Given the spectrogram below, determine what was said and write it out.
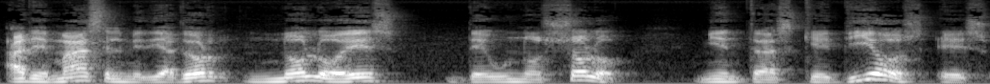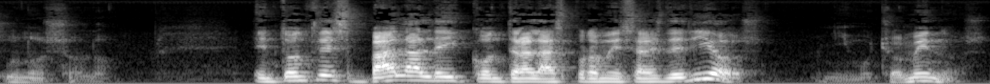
Además, el mediador no lo es de uno solo, mientras que Dios es uno solo. Entonces, ¿va la ley contra las promesas de Dios? Mucho menos.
